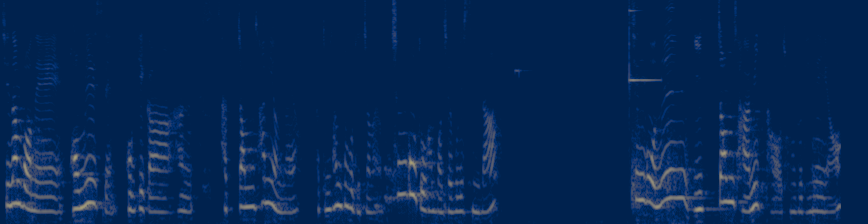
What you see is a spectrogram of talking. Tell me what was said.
지난번에 범일센 거기가 한 4.3이었나요? 4.3 정도 됐잖아요. 층고도 한번 재보겠습니다. 층고는 2.4m 정도 되네요.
